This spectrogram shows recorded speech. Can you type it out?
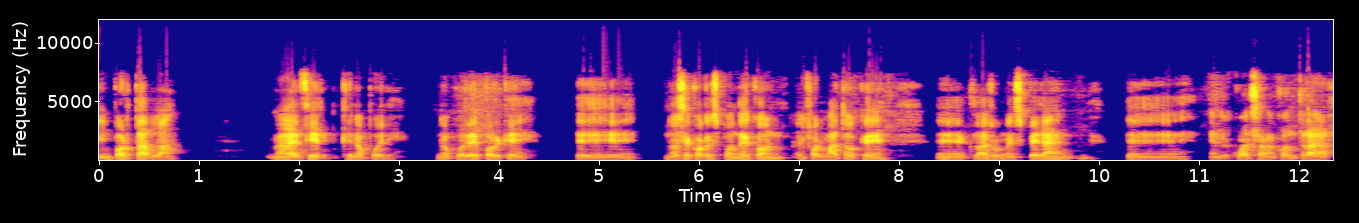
importarla, me va a decir que no puede. No puede porque eh, no se corresponde con el formato que eh, Classroom espera en, eh, en el cual se va a encontrar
